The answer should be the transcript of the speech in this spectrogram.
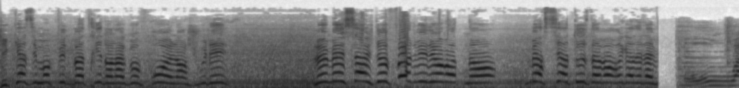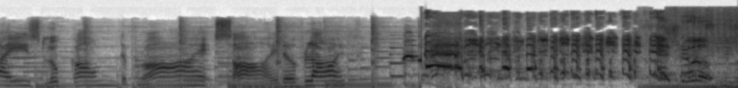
J'ai quasiment plus de batterie dans la GoPro alors je voulais le message de fin de vidéo maintenant. Merci à tous d'avoir regardé la vidéo. Always look on the bright side of life.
